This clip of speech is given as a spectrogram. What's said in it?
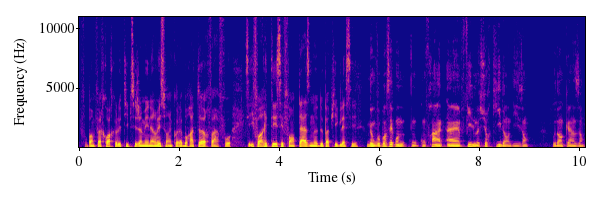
Il faut pas me faire croire que le type s'est jamais énervé sur un collaborateur. Enfin, il faut arrêter ces fantasmes de papier glacé. Donc vous pensez qu'on fera un, un film sur qui dans 10 ans ou dans 15 ans?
